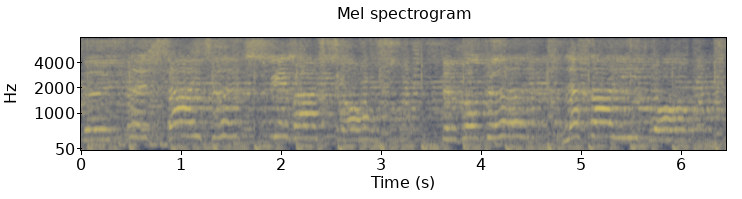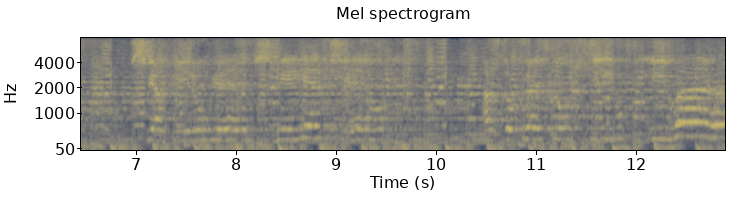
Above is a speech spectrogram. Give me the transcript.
Ty chcesz tańczyć, śpiewać wciąż, tylko ty na sali tło. Świat wiruje, śmieje się, aż do kresu sił i łez.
